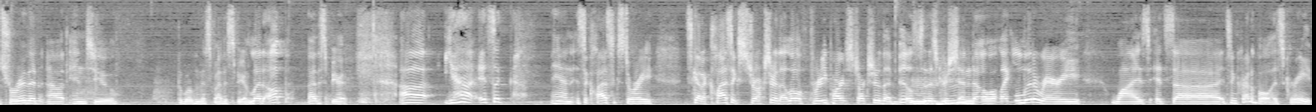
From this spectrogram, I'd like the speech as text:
Driven out into the wilderness by the Spirit, led up by the Spirit. Uh, yeah, it's a man. It's a classic story. It's got a classic structure, that little three-part structure that builds mm-hmm. to this mm-hmm. crescendo. Like literary wise, it's uh, it's incredible. It's great.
